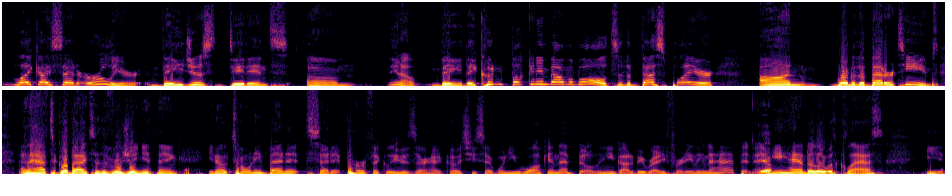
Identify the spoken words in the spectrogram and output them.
like I said earlier, they just didn't. Um, you know, they they couldn't fucking inbound the ball to the best player on one of the better teams. And I have to go back to the Virginia thing. You know, Tony Bennett said it perfectly, who's their head coach. He said, when you walk in that building, you got to be ready for anything to happen. And Yep. he handled it with class. He,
